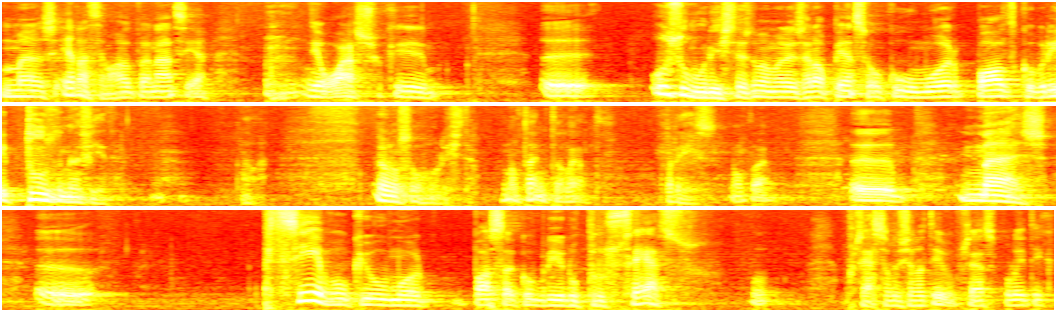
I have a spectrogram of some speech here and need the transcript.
mas em relação à eutanásia, eu acho que eh, os humoristas, de uma maneira geral, pensam que o humor pode cobrir tudo na vida. Não é? Eu não sou humorista, não tenho talento para isso, não tenho. Eh, mas eh, percebo que o humor possa cobrir o processo, o processo legislativo, o processo político,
